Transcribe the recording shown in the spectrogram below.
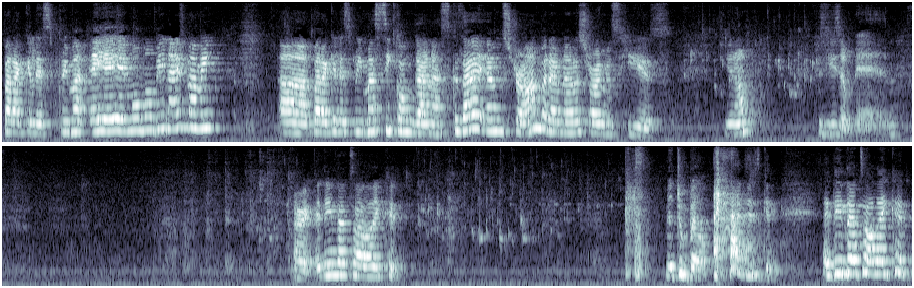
para que les exprima. Hey, eh, eh, hey, eh, hey, Momo, be nice, mommy. Uh, para que les exprima así con ganas. Because I am strong, but I'm not as strong as he is. You know? Because he's a man. Alright, I think that's all I could. Me pedo. Just kidding. I think that's all I could.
